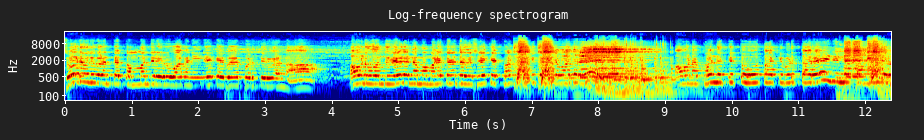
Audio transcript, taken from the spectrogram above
ಜೋಡಿ ಹುಲಿಗಳಂತೆ ತಮ್ಮಂದಿರಿರುವಾಗ ನೀನೇಕೆ ಭಯ ಪಡ್ತೀರಿ ಅಣ್ಣ? ಅವನು ಒಂದು ವೇಳೆ ನಮ್ಮ ಮನೆತನದ ವಿಷಯಕ್ಕೆ ಕಣ್ಣು ಹಾಕಿದ ನಿಜವಾದರೆ ಅವನ ಕಣ್ಣು ಕಿತ್ತು ಹೂತಾಕಿ ಬಿಡುತ್ತಾರೆ ನಿನ್ನ ತಮ್ಮಂದಿರ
